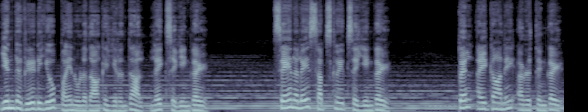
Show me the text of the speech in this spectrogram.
இந்த வீடியோ பயனுள்ளதாக இருந்தால் லைக் செய்யுங்கள். சேனலை சப்ஸ்கிரைப் செய்யுங்கள். பெல் ஐகானை அழுத்துங்கள்.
